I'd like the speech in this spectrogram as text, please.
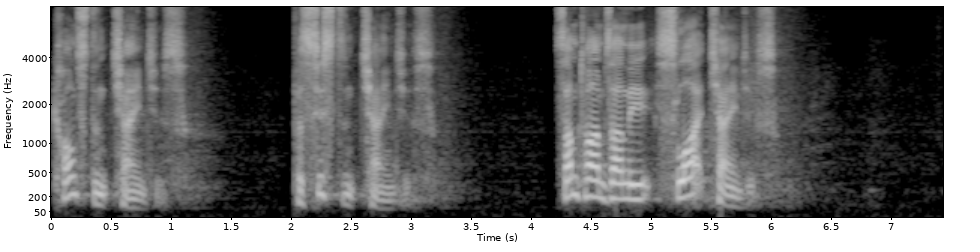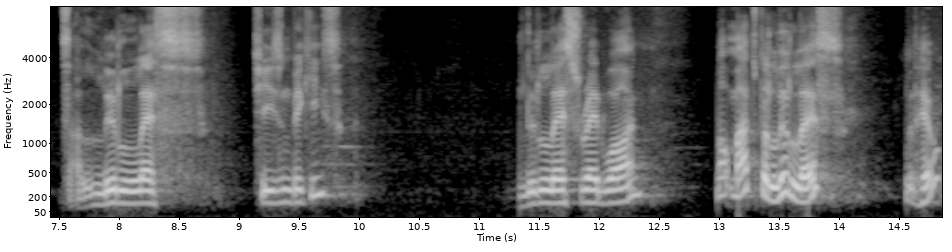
constant changes, persistent changes, sometimes only slight changes. It's a little less cheese and bickies, a little less red wine, not much, but a little less would help.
